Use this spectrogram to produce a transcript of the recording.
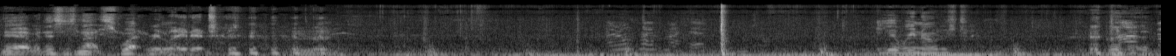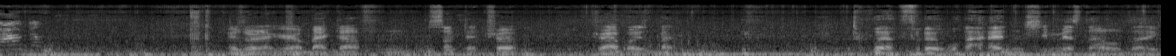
yeah, but this is not sweat related. No. I don't have my headphones yeah, we noticed. on. I found them. Here's where that girl backed off and sunk that truck. Driveway's about 12 foot wide and she missed the whole thing.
